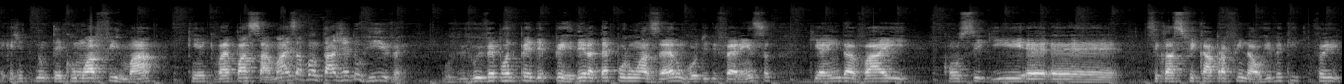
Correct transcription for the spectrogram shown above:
é que a gente não tem como afirmar quem é que vai passar. Mas a vantagem é do River. O River pode perder, perder até por 1 a 0 um gol de diferença, que ainda vai conseguir é, é, se classificar para a final. O River que foi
